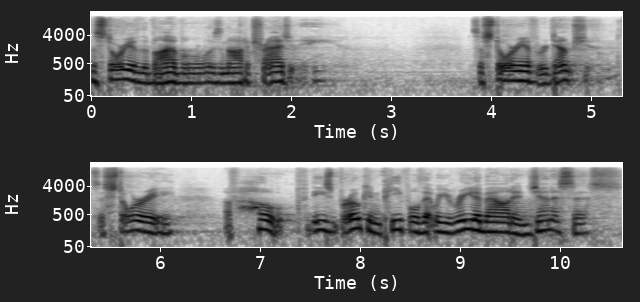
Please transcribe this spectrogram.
The story of the Bible is not a tragedy. It's a story of redemption. It's a story of hope. These broken people that we read about in Genesis,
